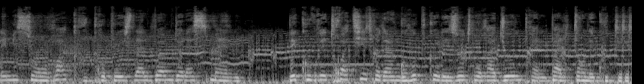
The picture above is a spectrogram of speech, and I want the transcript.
L'émission rock, vous propose l'album de la semaine. Découvrez trois titres d'un groupe que les autres radios ne prennent pas le temps d'écouter.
